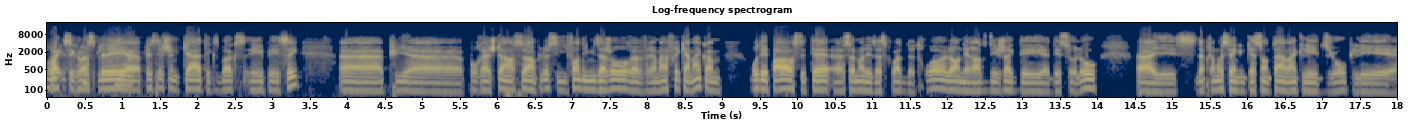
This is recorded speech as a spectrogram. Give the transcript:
Oui, c'est crossplay, PlayStation 4, Xbox et PC. Euh, puis euh, pour rajouter en ça, en plus, ils font des mises à jour euh, vraiment fréquemment, comme au départ, c'était seulement des escouades de trois. Là, on est rendu déjà avec des, des solos. D'après moi, c'est une question de temps avant que les duos puis les,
